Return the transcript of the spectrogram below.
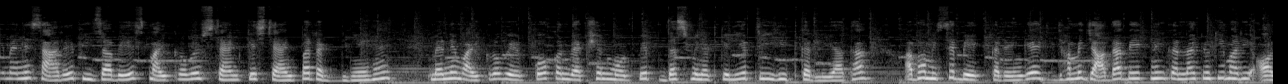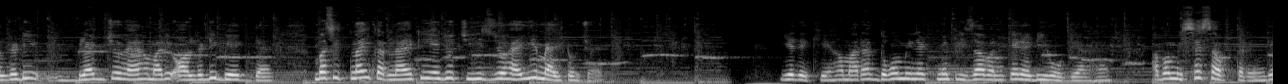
ये मैंने सारे पिज़्ज़ा बेस माइक्रोवेव स्टैंड के स्टैंड पर रख दिए हैं। मैंने माइक्रोवेव को कन्वेक्शन मोड पे 10 मिनट के लिए प्री हीट कर लिया था। अब हम इसे बेक करेंगे। हमें ज़्यादा बेक नहीं करना क्योंकि हमारी ऑलरेडी ब्रेड जो है, हमारी ऑलरेडी बेक्ड है। बस इतना ही करना है कि ये जो चीज़ जो है, ये मेल्ट हो जाए। ये देखिए, हमारा दो मिनट में पिज़्ज़ा बन के रेडी हो गया है। अब हम इसे सर्व करेंगे।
